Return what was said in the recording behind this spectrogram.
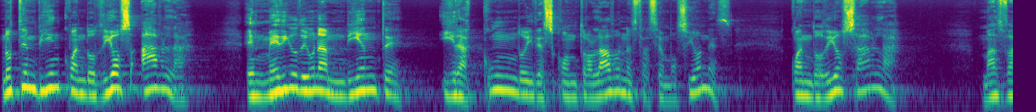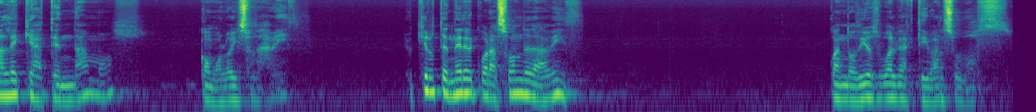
Noten bien cuando Dios habla en medio de un ambiente iracundo y descontrolado en nuestras emociones. Cuando Dios habla, más vale que atendamos como lo hizo David. Yo quiero tener el corazón de David cuando Dios vuelve a activar su voz.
